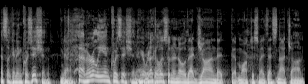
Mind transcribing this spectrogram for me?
That's like an inquisition. Yeah. an early inquisition. Here we Let go. the listener know that John that, that Mark just made, that's not John.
